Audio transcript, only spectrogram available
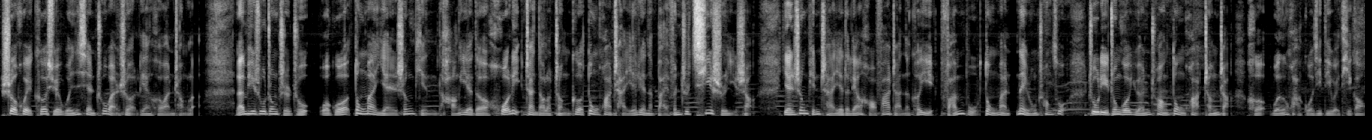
社会科学文献出版社联合完成了。蓝皮书中指出，我国动漫衍生品行业的获利占到了整个动画产业链的百分之七十以上。衍生品产业的良好发展呢，可以反哺动漫内容创作，助力中国原创动画成长和文化国际地位提高。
